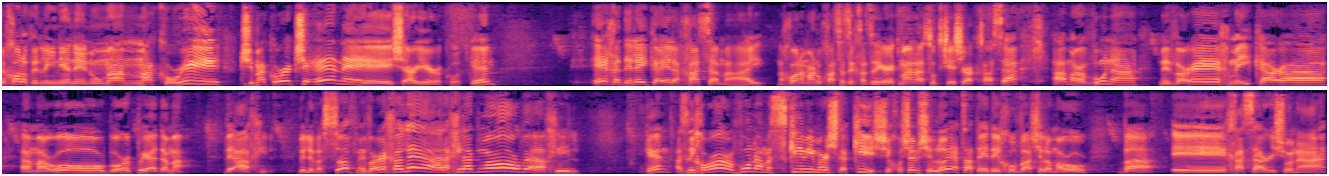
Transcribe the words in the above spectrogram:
בכל אופן לענייננו, מה, מה קורה, מה קורה כשאין שאר ירקות, כן? איך הדלי כאלה חסה מאי, נכון אמרנו חסה זה חזרת, מה לעשות כשיש רק חסה? אמר רב הונא מברך מעיקרא המרור באור פרי אדמה ואכיל, ולבסוף מברך עליה על אכילת מרור ואכיל. כן? אז לכאורה רב הונא מסכים עם ריש לקיש שחושב שלא יצאת ידי חובה של המרור בחסה הראשונה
